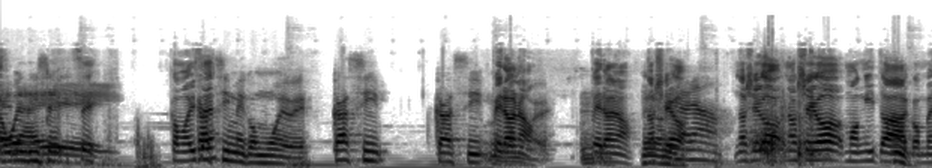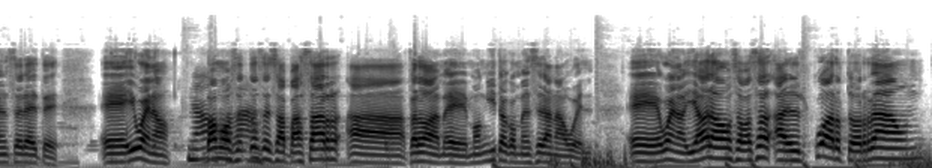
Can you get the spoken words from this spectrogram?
Dice, Sí. como dice, casi me conmueve, casi, casi me Pero no. conmueve. pero no, no Pero no. llegó. Pero no. No llegó, no llegó Monguito a convencer a ET. Eh, y bueno, No, vamos mamá. entonces a pasar a. Perdón, eh, Monguito a convencer a Nahuel. Eh, bueno, y ahora vamos a pasar al cuarto round.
